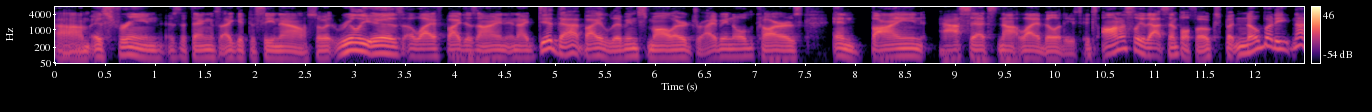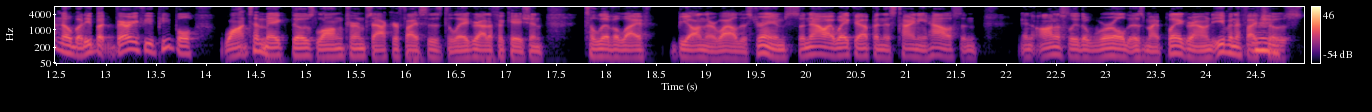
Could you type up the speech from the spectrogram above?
um, as freeing as the things I get to see now. So it really is a life by design. And I did that by living smaller, driving old cars, and buying assets, not liabilities. It's honestly that simple, folks. But nobody, not nobody, but very few people want to make those long term sacrifices, delay gratification to live a life beyond their wildest dreams. So now I wake up in this tiny house and and honestly the world is my playground even if I mm. chose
